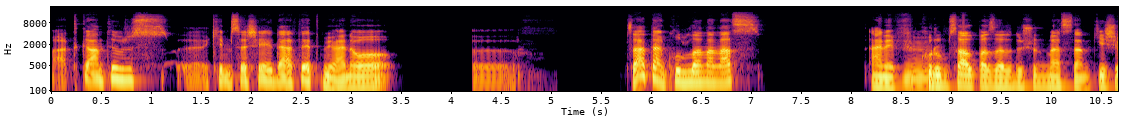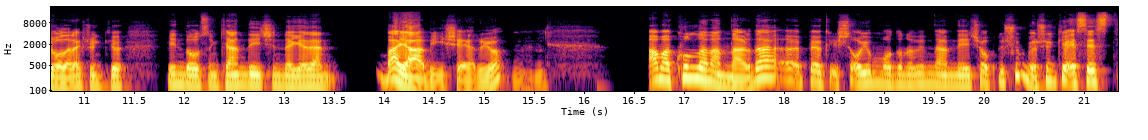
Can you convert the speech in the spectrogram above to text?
Artık antivirüs e, kimse şey dert etmiyor. Hani o e, zaten kullanan az. Hani Hmm. kurumsal pazarı düşünmezsen kişi olarak çünkü Windows'un kendi içinde gelen bayağı bir işe yarıyor. Hı hı. Ama kullananlar da e, pek işte oyun modunu bilmem neyi çok düşünmüyor. Çünkü SSD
